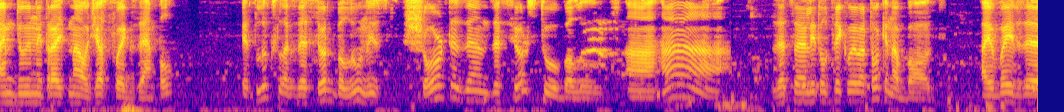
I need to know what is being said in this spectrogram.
I'm doing it right now just for example. It looks like the third balloon is shorter than the first two balloons. Aha! That's a little trick we were talking about. I wave the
